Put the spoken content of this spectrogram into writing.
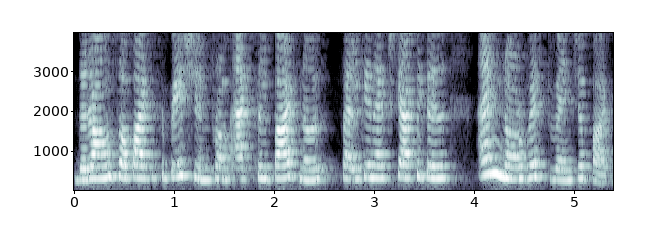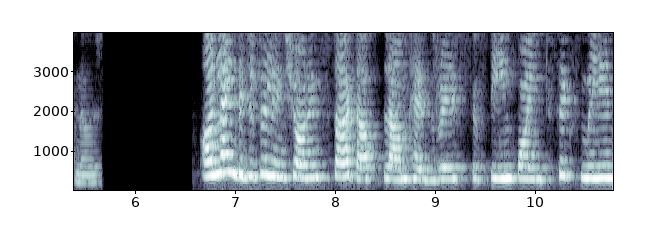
The rounds saw participation from Accel Partners, Falcon Edge Capital and Norwest Venture Partners. Online digital insurance startup Plum has raised $15.6 million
